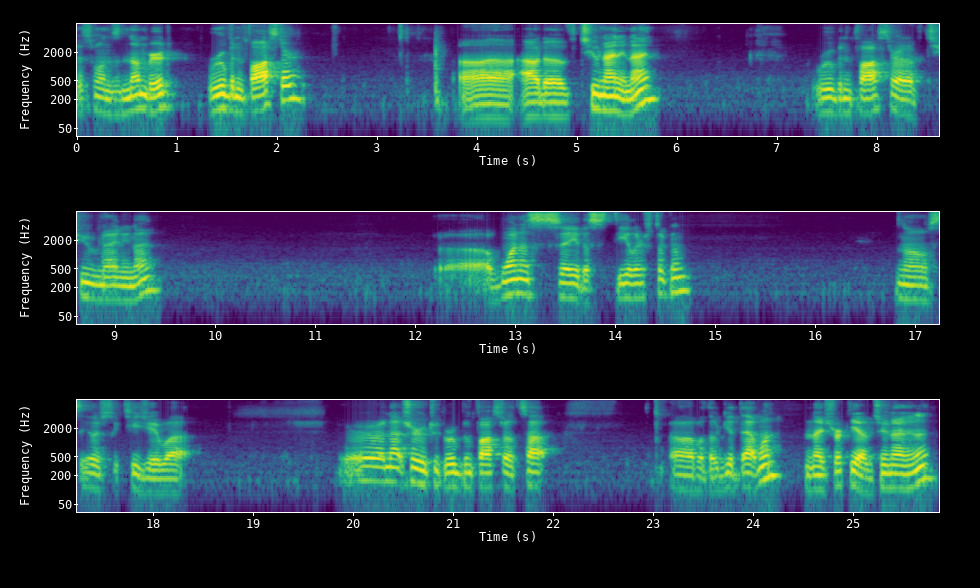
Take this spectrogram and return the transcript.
This one's numbered. Reuben Foster. Uh, out of 299. Reuben Foster out of 299. Uh, I want to say the Steelers took him. No, Steelers took TJ Watt. Uh, I'm not sure who took Reuben Foster at the top. Uh, but they'll get that one. Nice rookie out of 299.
